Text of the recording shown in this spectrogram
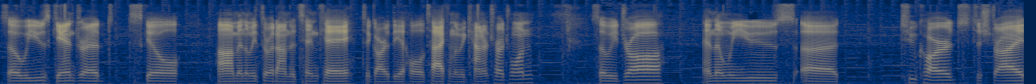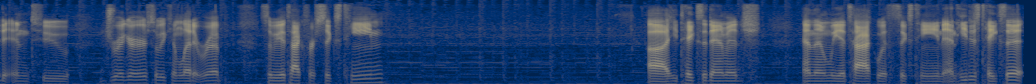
So we use Gandred skill, um, and then we throw it down to 10k to guard the whole attack, and then we countercharge one. So we draw, and then we use uh, two cards to stride into Drigger so we can let it rip. So we attack for 16. Uh, he takes the damage, and then we attack with 16, and he just takes it.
